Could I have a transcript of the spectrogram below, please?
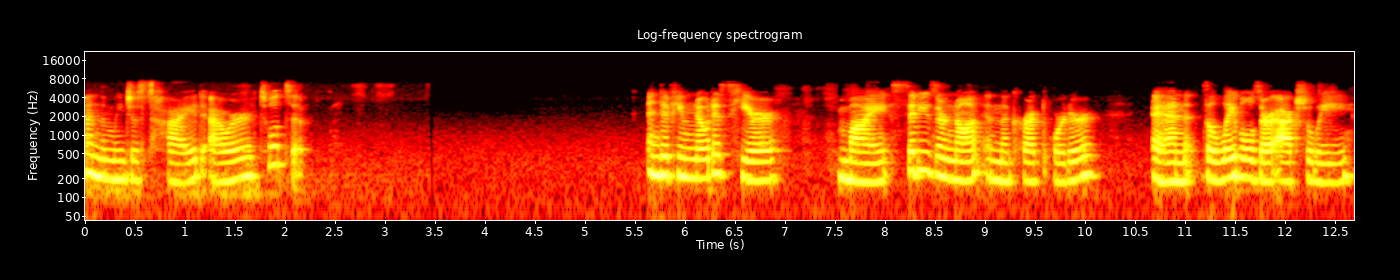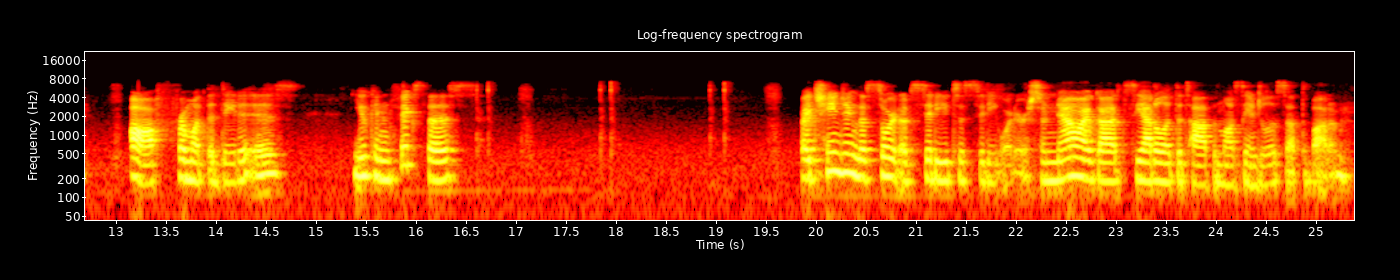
And then we just hide our tooltip. And if you notice here, my cities are not in the correct order and the labels are actually off from what the data is, you can fix this by changing the sort of city to city order. So now I've got Seattle at the top and Los Angeles at the bottom.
